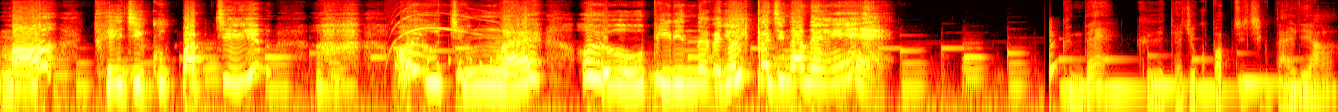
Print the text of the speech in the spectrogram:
뭐? 돼지 국밥집? 아, 아유, 정말. 아유, 비린내가 여기까지 나네. 근데 그 돼지국밥집 지금 난리야.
